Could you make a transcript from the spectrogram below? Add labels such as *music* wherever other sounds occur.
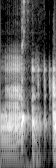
Yeah. *laughs*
